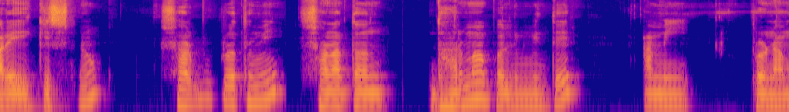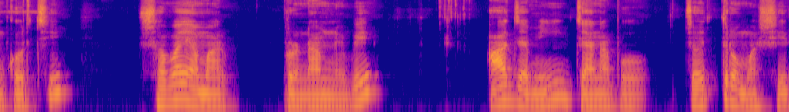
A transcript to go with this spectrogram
হরে কৃষ্ণ। সর্বপ্রথমে সনাতন ধর্মাবলম্বীদের আমি প্রণাম করছি। সবাই আমার প্রণাম নেবে। আজ আমি জানাব চৈত্র মাসের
